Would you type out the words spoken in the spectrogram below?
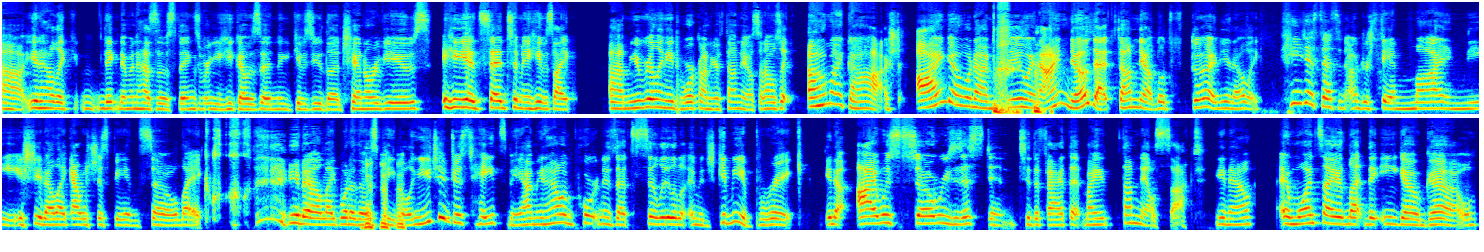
uh, you know how like Nick Nimmin has those things where he goes and he gives you the channel reviews. He had said to me, he was like, um, you really need to work on your thumbnails. And I was like, oh my gosh, I know what I'm doing. I know that thumbnail looks good. You know, like he just doesn't understand my niche. You know, like I was just being so like, you know, like one of those people. YouTube just hates me. I mean, how important is that silly little image? Give me a break. You know, I was so resistant to the fact that my thumbnails sucked, you know? And once I let the ego go,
